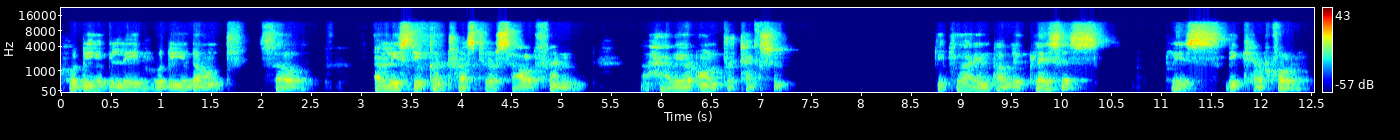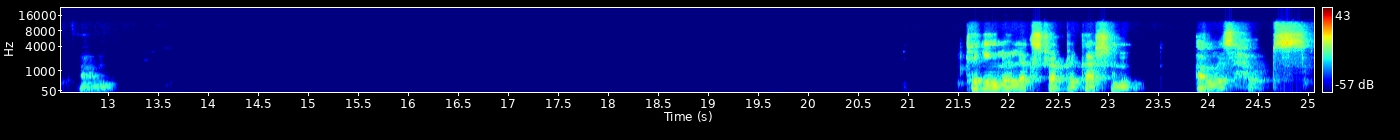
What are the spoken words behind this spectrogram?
who do you believe, who do you don't? So at least you can trust yourself and have your own protection. If you are in public places, please be careful. Um, taking a little extra precaution always helps.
